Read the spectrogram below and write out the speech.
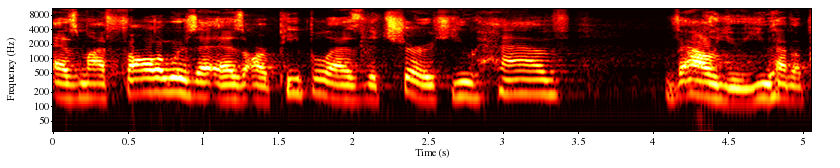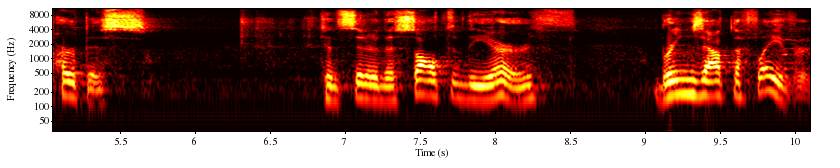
as my followers, as our people, as the church, you have value, you have a purpose. Consider the salt of the earth brings out the flavor.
